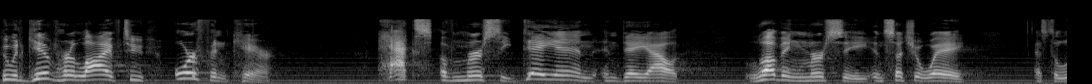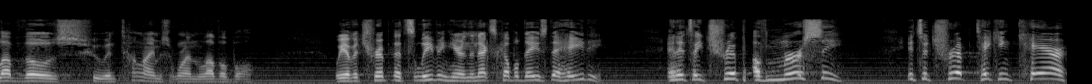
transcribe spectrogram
who would give her life to orphan care. Acts of mercy, day in and day out, loving mercy in such a way as to love those who in times were unlovable. We have a trip that's leaving here in the next couple days to Haiti. And it's a trip of mercy. It's a trip taking care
